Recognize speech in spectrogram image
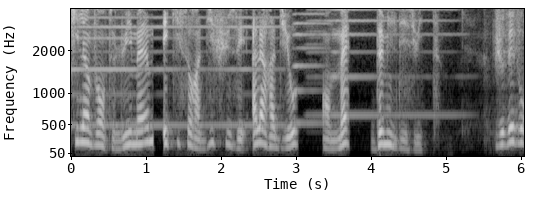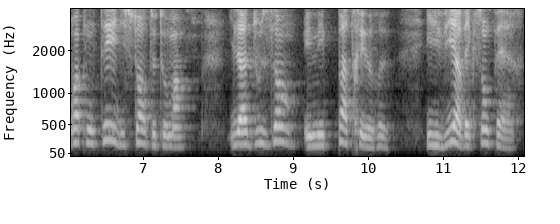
qu'il invente lui-même et qui sera diffusé à la radio en mai 2018. Je vais vous raconter l'histoire de Thomas. Il a 12 ans et n'est pas très heureux. Il vit avec son père,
